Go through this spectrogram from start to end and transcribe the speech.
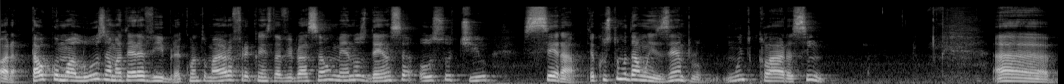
Ora, tal como a luz, a matéria vibra. Quanto maior a frequência da vibração, menos densa ou sutil será. Eu costumo dar um exemplo muito claro assim uh,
